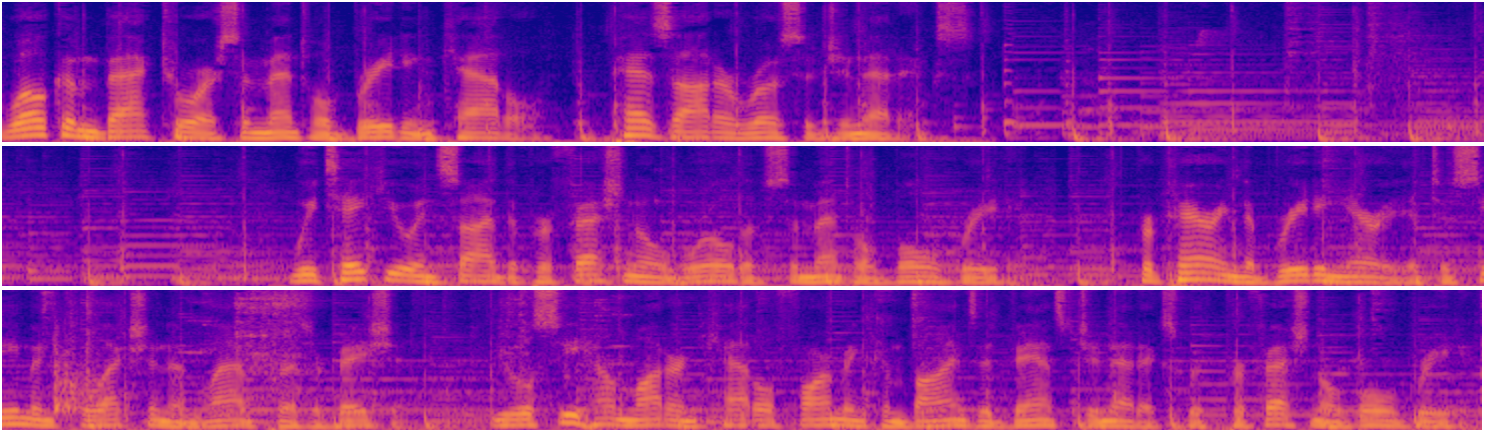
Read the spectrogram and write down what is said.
Welcome back to our Simmental breeding cattle, Pezzata Rossa Genetics. We take you inside the professional world of Simmental bull breeding. Preparing the breeding area to semen collection and lab preservation, you will see how modern cattle farming combines advanced genetics with professional bull breeding.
